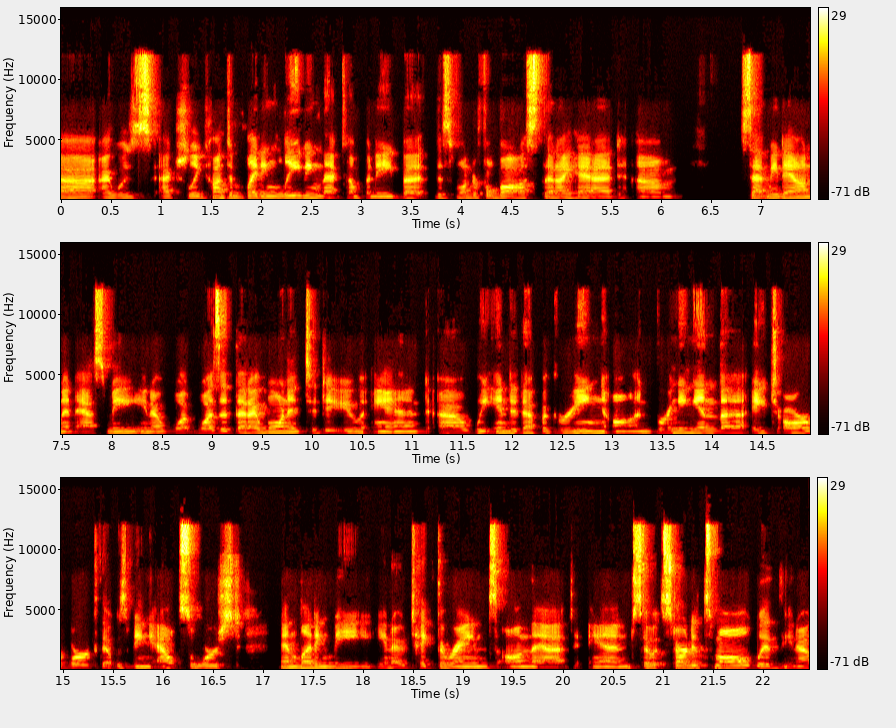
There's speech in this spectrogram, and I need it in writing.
uh, I was actually contemplating leaving that company, but this wonderful boss that I had um, sat me down and asked me, you know, what was it that I wanted to do? And uh, we ended up agreeing on bringing in the HR work that was being outsourced and letting me, you know, take the reins on that. And so it started small with, you know,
